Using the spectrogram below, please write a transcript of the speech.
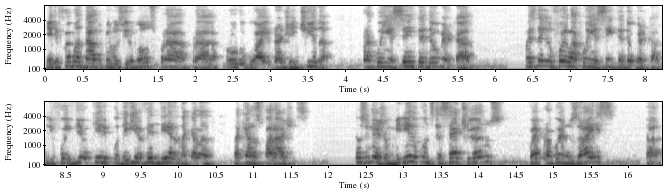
ele foi mandado pelos irmãos para o Uruguai e para a Argentina para conhecer e entender o mercado. Mas ele não foi lá conhecer e entender o mercado, ele foi ver o que ele poderia vender naquela, naquelas paragens. Então, se veja, um menino com 17 anos vai para Buenos Aires, tá?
